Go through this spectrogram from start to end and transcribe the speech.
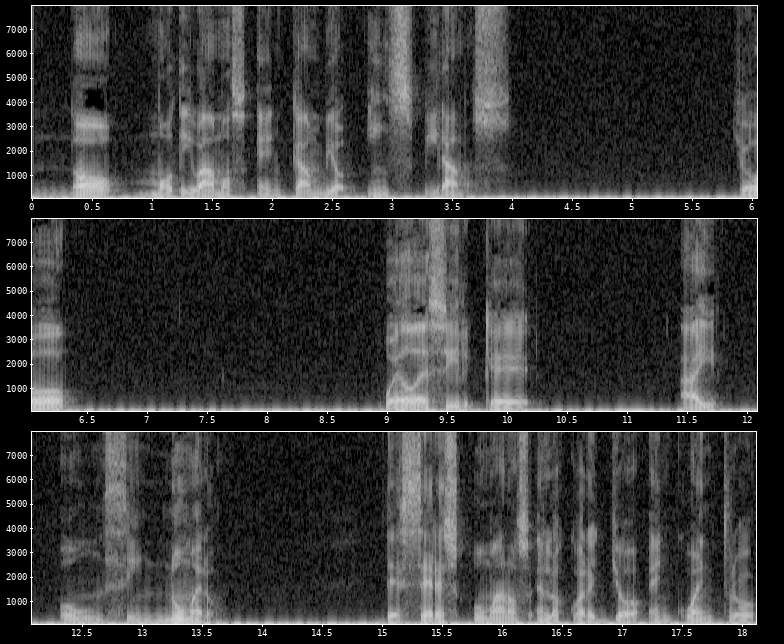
no motivamos, en cambio inspiramos. Yo puedo decir que hay un sinnúmero de seres humanos en los cuales yo encuentro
